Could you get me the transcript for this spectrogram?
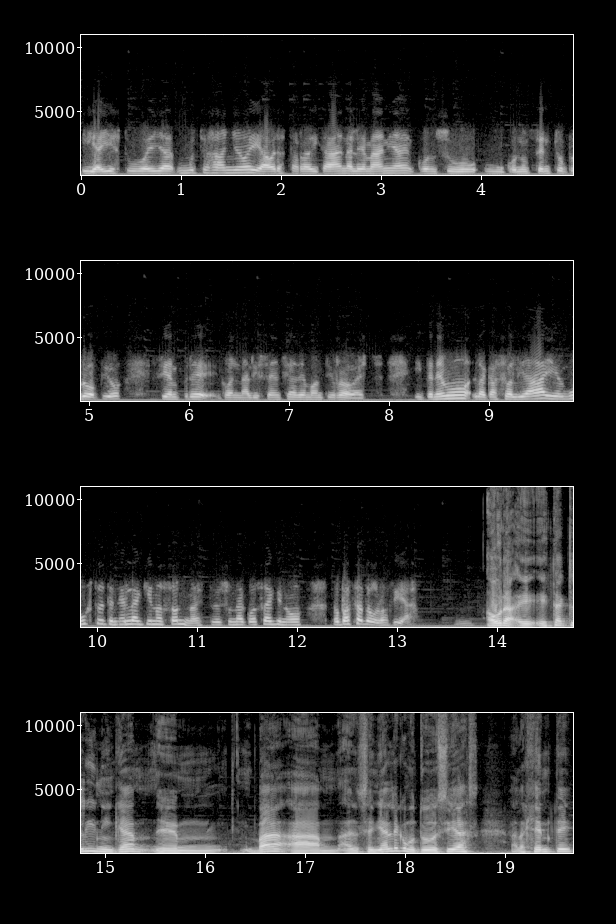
ahí estuvo ella muchos años y ahora está radicada en Alemania con, su, con un centro propio, siempre con la licencia de Monty Roberts. Y tenemos la casualidad y el gusto de tenerla aquí en Osorno. Esto es una cosa que no, no pasa todos los días. Ahora, eh, esta clínica em, va a, a enseñarle, como tú decías, a la gente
